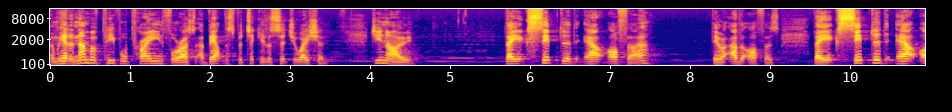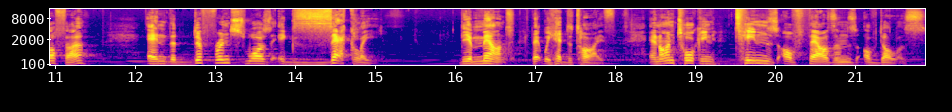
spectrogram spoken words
and we had a number of people praying for us about this particular situation. Do you know they accepted our offer. There were other offers. They accepted our offer, and the difference was exactly the amount that we had to tithe. And I'm talking tens of thousands of dollars.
